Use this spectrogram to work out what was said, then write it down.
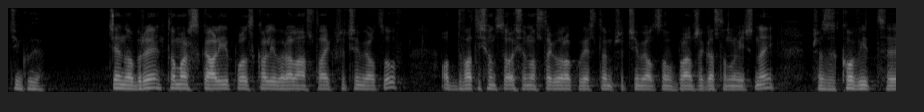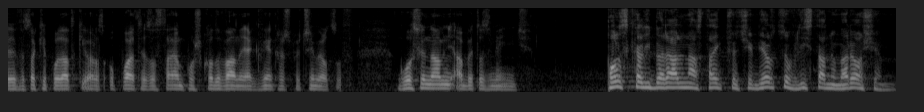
Dziękuję. Dzień dobry, Tomasz Skali, Polska Liberalna Strajk Przedsiębiorców. Od 2018 roku jestem przedsiębiorcą w branży gastronomicznej. Przez COVID, y, wysokie podatki oraz opłaty zostałem poszkodowany jak większość przedsiębiorców. Głosuj na mnie, aby to zmienić. Polska Liberalna Strajk Przedsiębiorców, lista numer 8.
